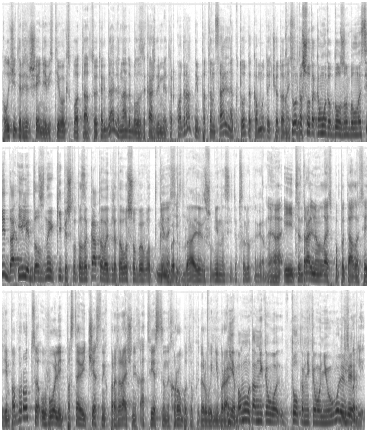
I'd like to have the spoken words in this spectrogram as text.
получить разрешение, ввести в эксплуатацию и так далее, надо было за каждый метр квадратный потенциально кто-то кому-то что-то носить. Кто-то что-то кому-то должен был носить, да, или должны кипи что-то закатывать для того, чтобы вот... Не носить. Бы, да, или чтобы не носить, абсолютно верно. Э, и центральная власть попыталась с этим побороться, уволить, поставить честных, прозрачных, ответственных роботов, которые бы не брали. Не, по-моему, там никого, толком никого не уволили. Не смогли.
